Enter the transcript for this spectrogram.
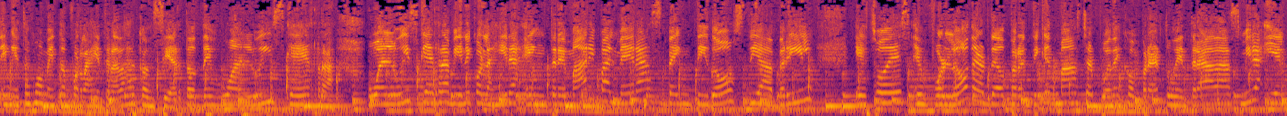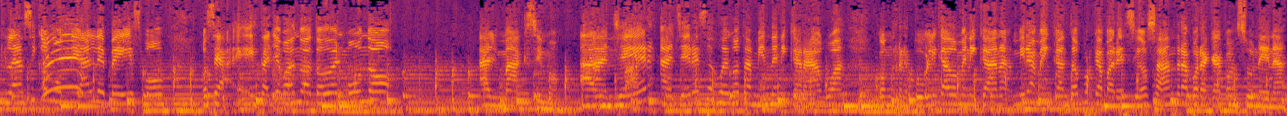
en estos momentos por las entradas al concierto de Juan Luis Guerra. Juan Luis Guerra viene con la gira Entre Mar y Palmeras, 22 de abril. Esto es en Fort Lauderdale, pero en Ticketmaster puedes comprar tus entradas. Mira, y el Clásico Mundial de Béisbol, o sea, está llevando a todo el mundo al máximo. Ayer, ayer ese juego también de Nicaragua con República Dominicana. Mira, me encantó porque apareció Sandra por acá con su nena,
